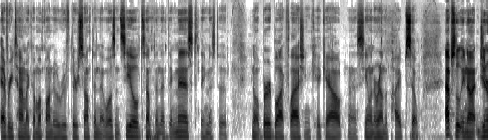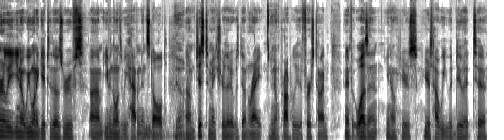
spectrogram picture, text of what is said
every time I come up onto a roof, there's something that wasn't sealed, something that they missed. They missed a, you know, a bird block flashing, kick out, uh, sealing around the pipes. So, absolutely not. Generally, you know, we want to get to those roofs, um, even the ones we haven't installed, Yeah. um, just to make sure that it was done right, you know, properly the first time. And if it wasn't, you know, here's here's how we would do it to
